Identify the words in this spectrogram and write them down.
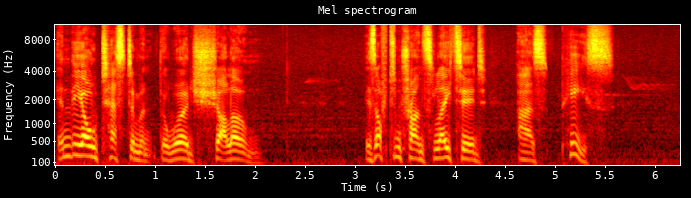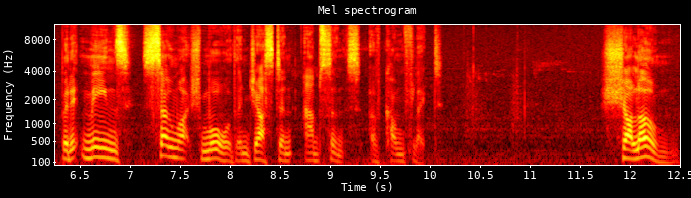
In the Old Testament, the word shalom is often translated as peace, but it means so much more than just an absence of conflict. Shalom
